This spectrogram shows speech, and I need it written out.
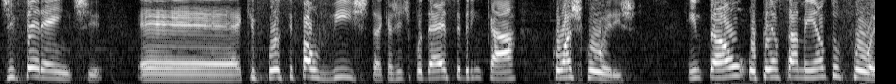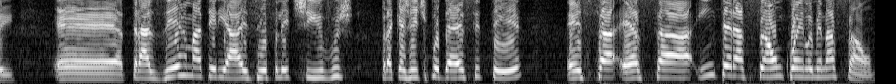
diferente, é, que fosse falvista, que a gente pudesse brincar com as cores. Então, o pensamento foi é, trazer materiais refletivos para que a gente pudesse ter essa, essa interação com a iluminação.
